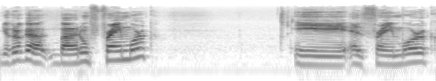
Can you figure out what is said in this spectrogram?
Yo creo que va a haber un framework y el framework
